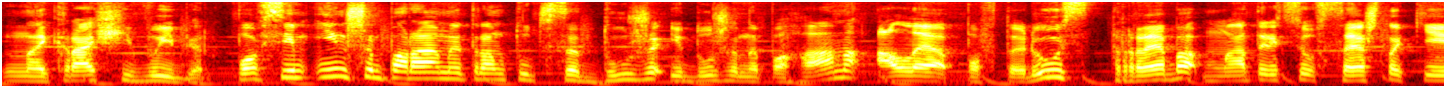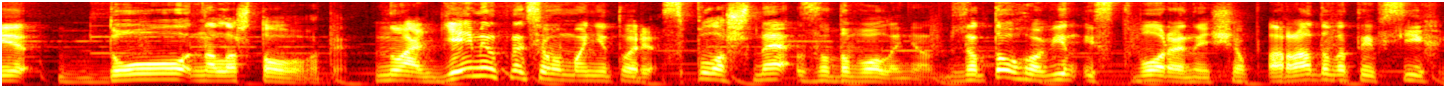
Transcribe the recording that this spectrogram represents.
найкращий вибір. По всім іншим параметрам тут все дуже і дуже непогано, але повторюсь, треба матрицю все ж таки доналаштовувати. Ну а геймінг на цьому моніторі сплошне задоволення. Для того він і створений, щоб радувати всіх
